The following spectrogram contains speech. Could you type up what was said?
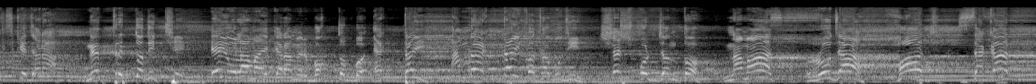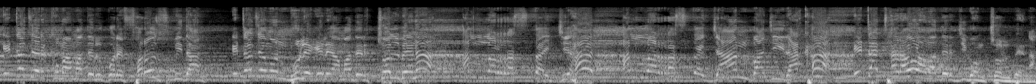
আজকে যারা নেতৃত্ব দিচ্ছে, এই ওলামায় কেরামের বক্তব্য একটাই, আমরা একটাই কথা বুঝি, শেষ পর্যন্ত নামাজ, রোজা, হজ জাকাত এটা যেরকম আমাদের উপরে ফরজ বিধান, এটা যেমন ভুলে গেলে আমাদের চলবে না। আল্লাহর রাস্তায় জেহাদ, আল্লাহর রাস্তায় জান বাজি রাখা, এটা ছাড়াও আমাদের জীবন চলবে না।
